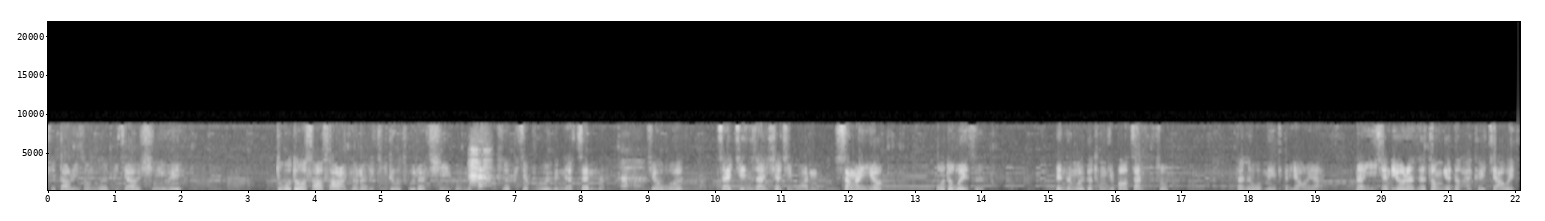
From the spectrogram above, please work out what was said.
其实道理总是比较心里会多多少少了有那个基督徒的气氛呢，所以比较不会跟人家争了。就我在金山下去玩，上来以后，我的位置变成我一个同学把我站着坐，但是我没有给他要回来。那以前的游览车中间都还可以加位置，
